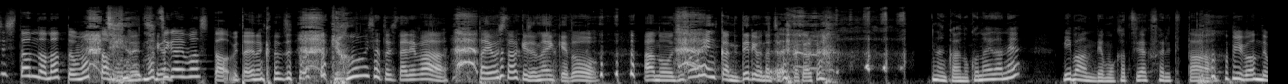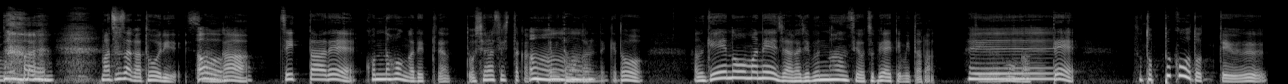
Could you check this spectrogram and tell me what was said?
事したんだなって思ったもんね。間違えました、みたいな感じで。業務者としてあれば対応したわけじゃないけど、あの、自動変換で出るようになっちゃったから。なんかあの、この間ね、ビバンでも活躍されてた、ビバンでも。はい。松坂桃李さんが、ツイッターでこんな本が出てたよってお知らせしたから買ってみた本があるんだけど、あの、芸能マネージャーが自分の半生をつぶやいてみたらっていう本があって、そのトップコードっていう、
